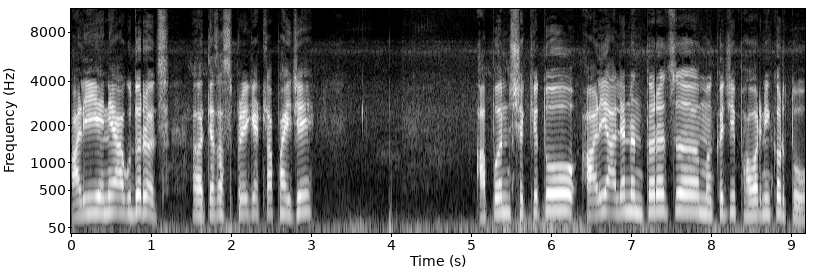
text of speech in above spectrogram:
आळी येण्या अगोदरच त्याचा स्प्रे घेतला पाहिजे. आपण शक्यतो आळी आल्यानंतरच मकाची फवारणी करतो.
